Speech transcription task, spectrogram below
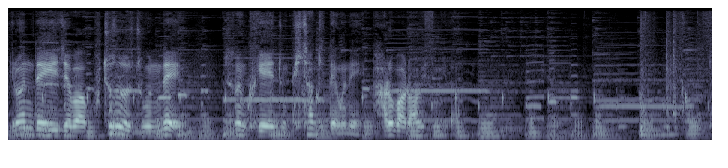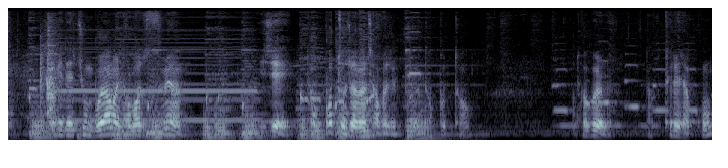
이런데 이제 막 붙여서 좋은데 저는 그게 좀 귀찮기 때문에 바로 바로 하겠습니다. 이렇게 대충 모양을 잡아줬으면 이제 턱부터 저는 잡아줄게요 턱부터. 턱을 딱 틀에 잡고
